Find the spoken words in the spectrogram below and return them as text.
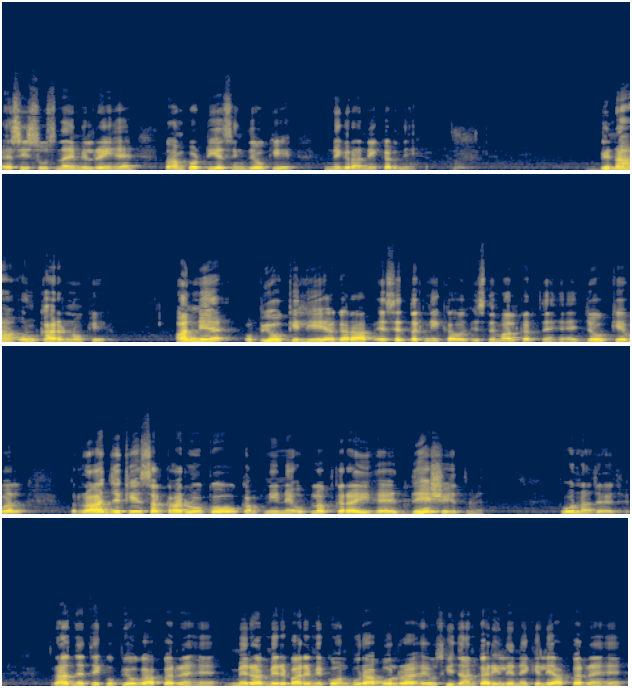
ऐसी सूचनाएँ मिल रही हैं तो हमको टी एस सिंहदेव की निगरानी करनी है। बिना उन कारणों के अन्य उपयोग के लिए अगर आप ऐसे तकनीक का इस्तेमाल करते हैं जो केवल राज्य के सरकारों को कंपनी ने उपलब्ध कराई है देश हित में वो नाजायज़ है। राजनीतिक उपयोग आप कर रहे हैं। मेरा, मेरे बारे में कौन बुरा बोल रहा है, उसकी जानकारी लेने के लिए आप कर रहे हैं।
